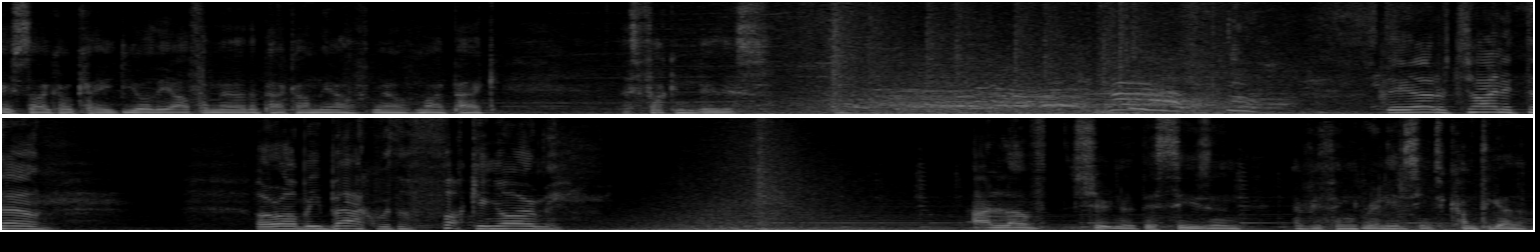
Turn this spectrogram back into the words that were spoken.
It's like, okay, you're the alpha male of the pack, I'm the alpha male of my pack. Let's fucking do this. Stay out of Chinatown, or I'll be back with a fucking army. I love shooting it this season. Everything really seemed to come together.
